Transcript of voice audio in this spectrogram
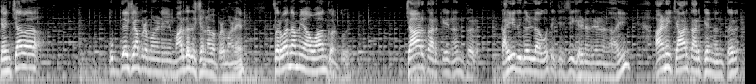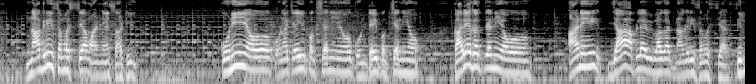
त्यांच्या उपदेशाप्रमाणे मार्गदर्शनाप्रमाणे सर्वांना मी आवाहन करतो आहे चार तारखेनंतर काही रिझल्ट लागो त्याच्याशी घेणं देणं नाही. आणि चार तारखेनंतर नागरी समस्या मांडण्यासाठी कोणीही यावं कोणाच्याही पक्षाने यावं कोणत्याही पक्षाने यावं कार्यकर्त्यांनी यावं आणि ज्या आपल्या विभागात नागरी समस्या असतील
